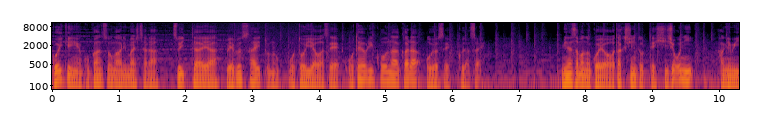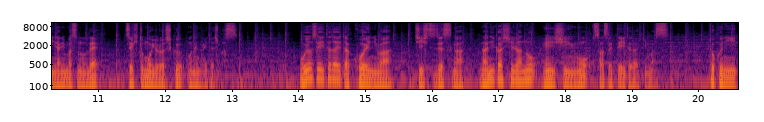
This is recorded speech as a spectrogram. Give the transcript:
ご意見やご感想がありましたら Twitter やウェブサイトのお問い合わせお便りコーナーからお寄せください。皆様の声は私にとって非常に励みになりますのでぜひともよろしくお願いいたします。お寄せいただいた声には実質ですが何かしらの返信をさせていただきます。特に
